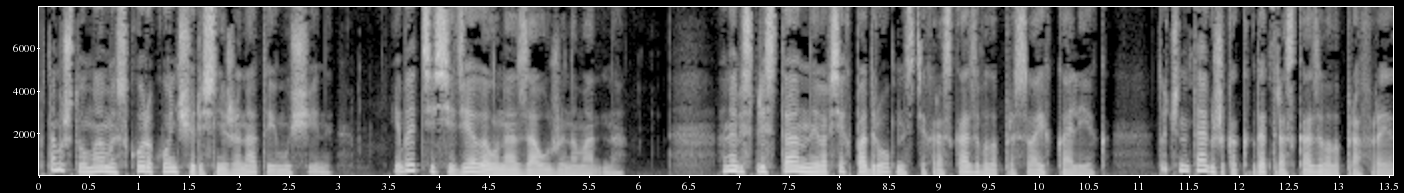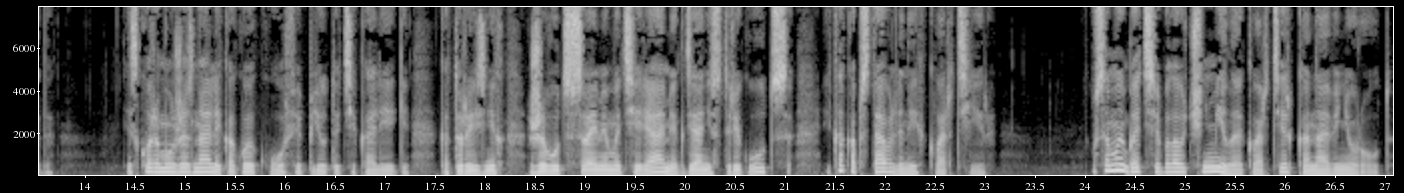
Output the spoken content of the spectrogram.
потому что у мамы скоро кончились неженатые мужчины, и Бетси сидела у нас за ужином одна. Она беспрестанно и во всех подробностях рассказывала про своих коллег, точно так же, как когда-то рассказывала про Фреда. И скоро мы уже знали, какой кофе пьют эти коллеги, которые из них живут со своими матерями, где они стригутся, и как обставлены их квартиры. У самой Бетси была очень милая квартирка на Авеню-Роуд.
